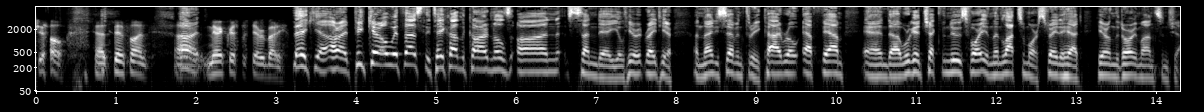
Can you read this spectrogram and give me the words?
show. it's been fun. Uh, all right. Merry Christmas to everybody. Thank you. All right, Pete Carroll with us. They take on the Cardinals on Sunday. You'll hear it right here on 97.3 KIRO FM, and uh, we're going to check the news for you, and then lots more straight ahead here on the Dori Monson Show.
